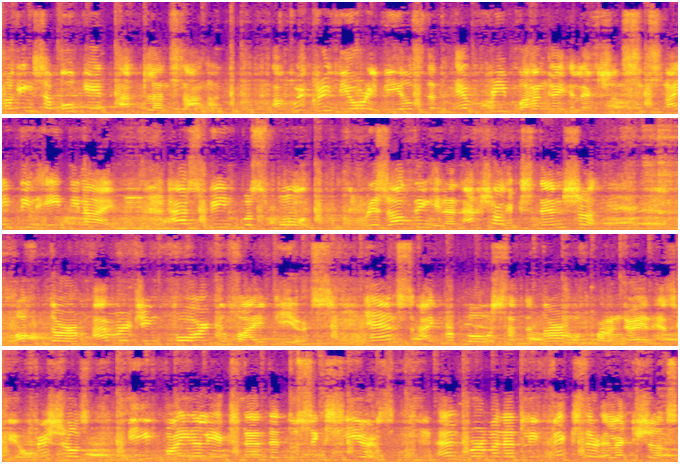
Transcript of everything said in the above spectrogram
maging sa bukid at lansangan. A quick review reveals that every barangay election since 1989 has been postponed, resulting in an actual extension of term averaging 4 to 5 years. Hence, I propose that the term of barangay and SK officials be finally extended to 6 years and permanently fix their elections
